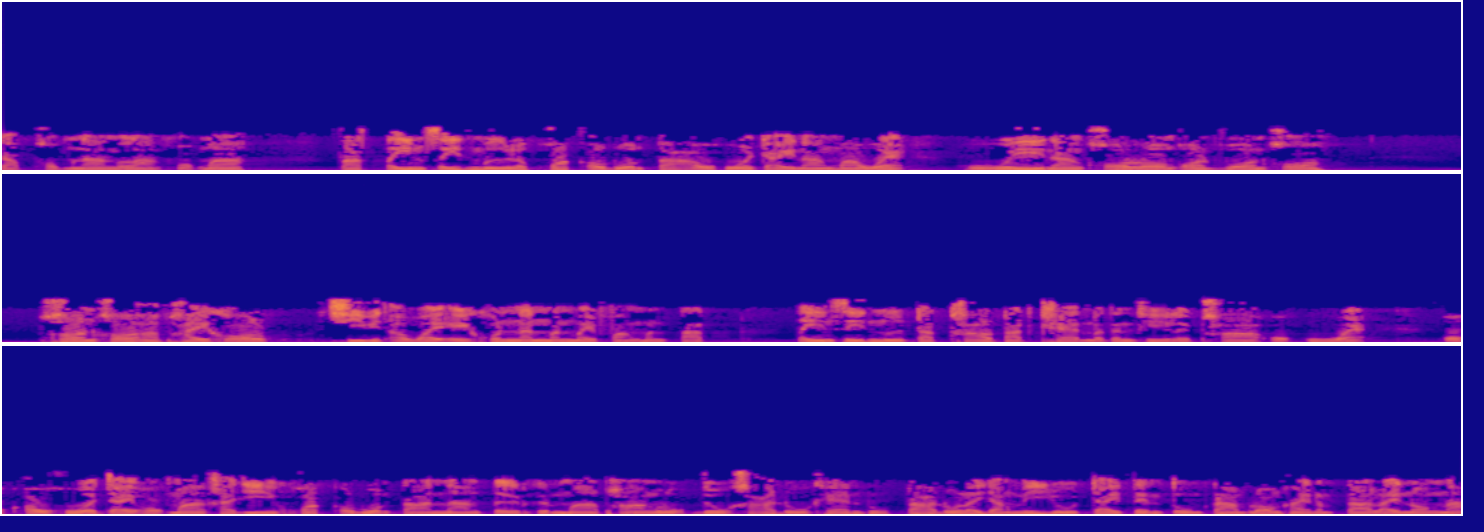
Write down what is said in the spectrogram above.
จับผมนางล่างออกมาตัดตีนซีมือแล้วควักเอาดวงตาเอาหัวใจนางมาแหวกหุยนางขอร้องอ้อนวอนขอ พรขออภัยขอชีวิตเอาไว้เอกคนนั้นมันไม่ฟังมันตัด ตีนซีนมือตัดเท้าตัดแขนมาทันทีเลยพาอกแหวกอกเอาหัวใจออกมาขยี้ควักเอาดวงตานางตื่นขึ้นมาพางลูกดูขาดูแขนดูตาดูอะไรยังมีอยู่ใจเต้นตูมตามร้องไห้น้ำตาไหลหนองหน้า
